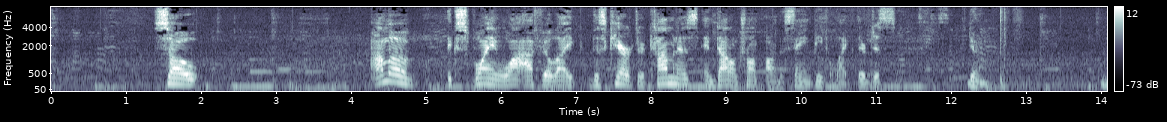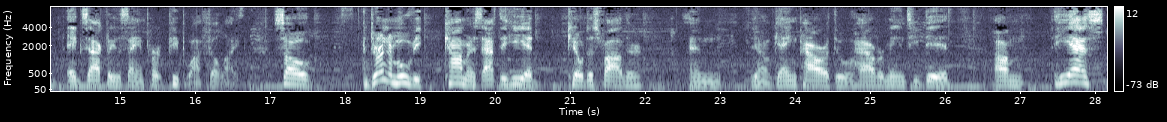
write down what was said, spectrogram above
So I'm a explain why I feel like this character, Commodus and Donald Trump, are the same people. Like they're just, you know, exactly the same people. I feel like. So during the movie, Commodus, after he had killed his father and you know gained power through however means he did, um, he asked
